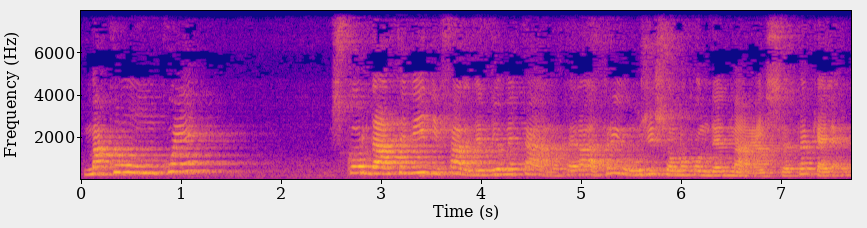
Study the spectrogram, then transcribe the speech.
ma comunque Scordatevi di fare del biometano per altri usi solo con del mais, perché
